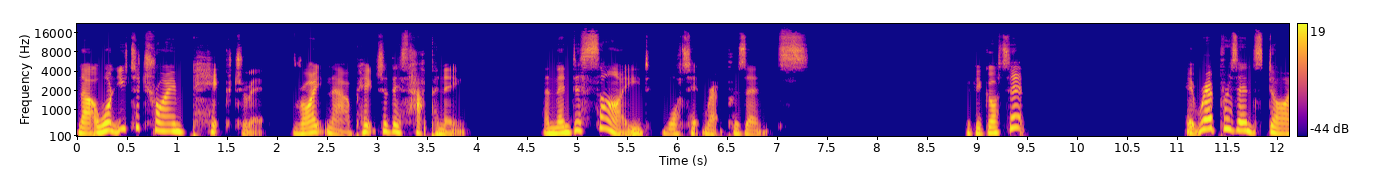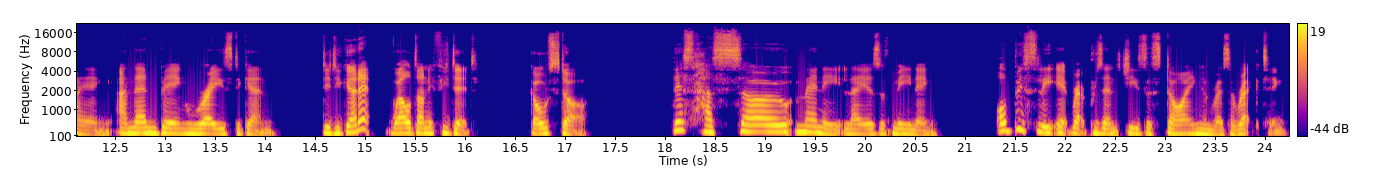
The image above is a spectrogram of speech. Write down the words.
Now, I want you to try and picture it right now. Picture this happening and then decide what it represents. Have you got it? It represents dying and then being raised again. Did you get it? Well done if you did. Gold star. This has so many layers of meaning. Obviously, it represents Jesus dying and resurrecting.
